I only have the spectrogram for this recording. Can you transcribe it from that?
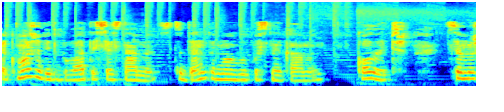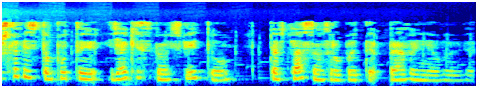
як може відбуватися з нами, студентами-випускниками. Коледж це можливість здобути якісну освіту та вчасно зробити правильний вибір.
